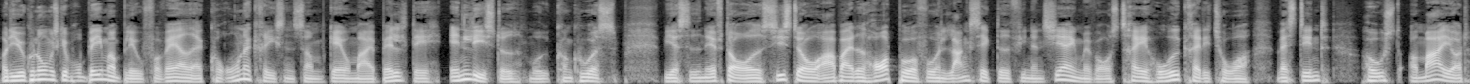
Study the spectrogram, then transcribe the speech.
Og de økonomiske problemer blev forværret af coronakrisen, som gav Majbel det endelige stød mod konkurs. Vi har siden efteråret sidste år arbejdet hårdt på at få en langsigtet finansiering med vores tre hoved hovedkreditorer, Vastint, Host og Marriott.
